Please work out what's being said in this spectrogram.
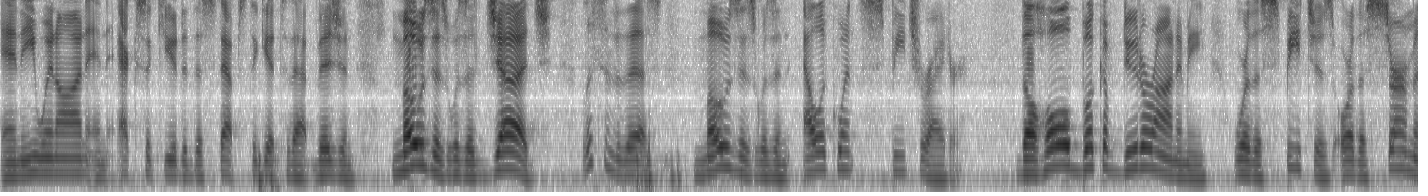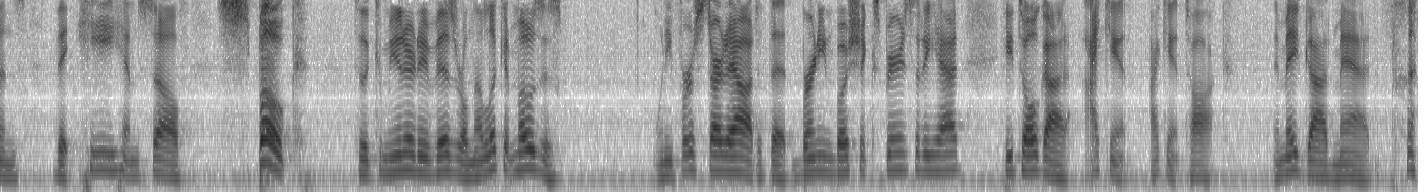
and he went on and executed the steps to get to that vision. Moses was a judge. Listen to this Moses was an eloquent speechwriter. The whole book of Deuteronomy were the speeches or the sermons that he himself spoke to the community of Israel. Now, look at Moses. When he first started out at that burning bush experience that he had, he told God, I can't, I can't talk. It made God mad.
